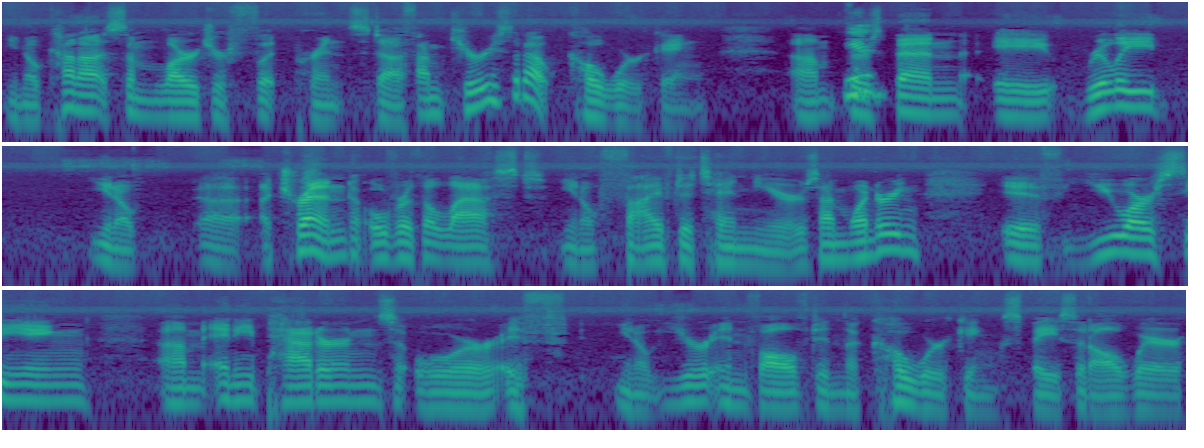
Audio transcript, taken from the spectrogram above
you know, kind of some larger footprint stuff. I'm curious about co-working. Um, yeah. There's been a really, you know, uh, a trend over the last, you know, five to ten years. I'm wondering if you are seeing um, any patterns, or if you know you're involved in the co-working space at all, where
